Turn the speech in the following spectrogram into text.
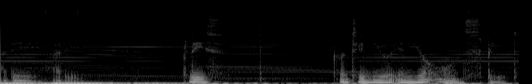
Hare Hare. Please continue in your own speed.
